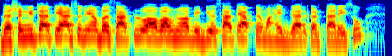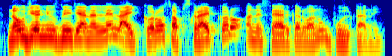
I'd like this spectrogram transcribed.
દર્શક મિત્રો, અત્યાર સુધીમાં બસ આટલું. આવા નવા વીડિયો સાથે આપણે માહિતગાર કરતા રહીશું. નવજીવન ન્યૂઝની ચેનલને લાઇક કરો, સબસ્ક્રાઇબ કરો અને શેર કરવાનું ભૂલતા નહીં.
